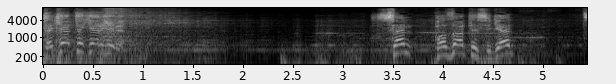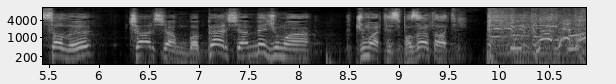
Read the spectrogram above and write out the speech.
Teker teker gelin. Sen pazartesi gel. Salı, çarşamba, perşembe, cuma. Cumartesi, pazar tatil. Ya!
